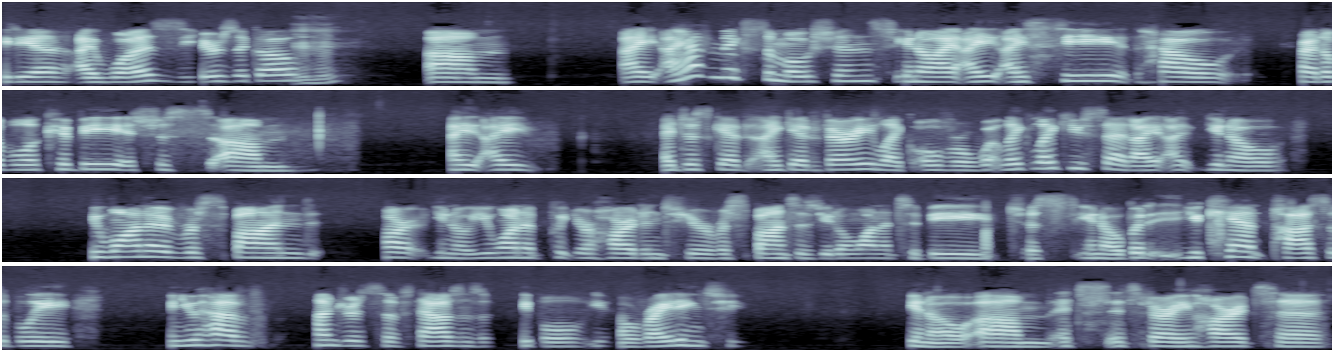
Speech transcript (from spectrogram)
media. I was years ago. Mm-hmm. Um, I I have mixed emotions. You know, I, I, I see how incredible it could be. It's just um, I I I just get I get very like overwhelmed. Like like you said, I, I you know, you want to respond heart. You know, you want to put your heart into your responses. You don't want it to be just you know, but you can't possibly when you have hundreds of thousands of people you know writing to you you know, um, it's it's very hard to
